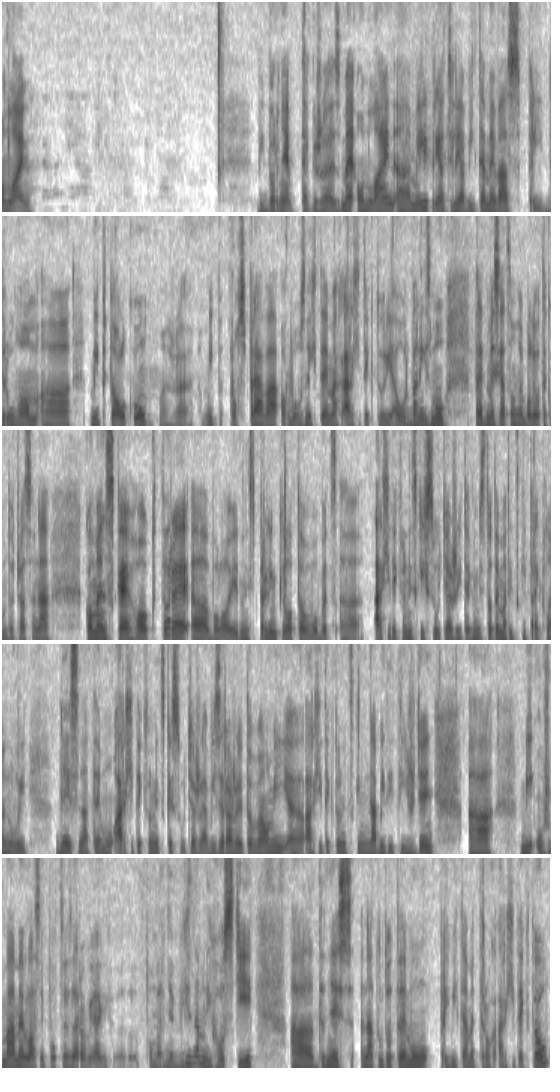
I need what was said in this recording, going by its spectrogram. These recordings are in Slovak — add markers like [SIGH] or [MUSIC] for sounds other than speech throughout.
online. Výborne, takže sme online. Milí priatelia, vítame vás pri druhom MIP Talku, že MIP rozpráva o rôznych témach architektúry a urbanizmu. Pred mesiacom sme boli o takomto čase na Komenského, ktoré bolo jedným z prvým pilotov vôbec architektonických súťaží, tak sme si to tematicky preklenuli dnes na tému architektonické súťaže. A vyzerá, že je to veľmi architektonicky nabitý týždeň a my už máme vlastne po Cezarovi aj e, pomerne významných hostí. A dnes na túto tému privítame troch architektov.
